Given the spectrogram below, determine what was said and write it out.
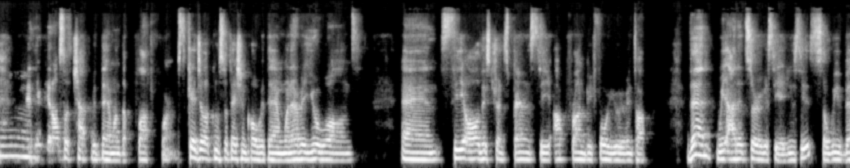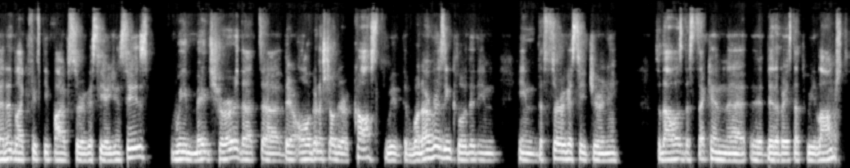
Mm. And you can also chat with them on the platform, schedule a consultation call with them whenever you want, and see all this transparency upfront before you even talk. Then we added surrogacy agencies. So we vetted like 55 surrogacy agencies we made sure that uh, they're all going to show their cost with whatever is included in in the surrogacy journey. So that was the second uh, uh database that we launched.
